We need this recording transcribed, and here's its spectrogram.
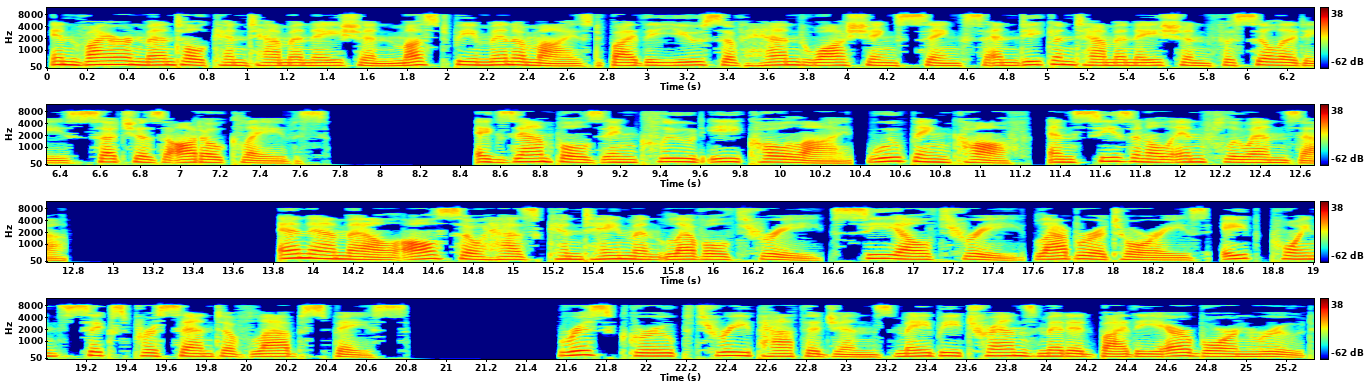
Environmental contamination must be minimized by the use of hand-washing sinks and decontamination facilities such as autoclaves. Examples include E. coli, whooping cough, and seasonal influenza. NML also has containment level 3 CL3 laboratories 8.6% of lab space. Risk group 3 pathogens may be transmitted by the airborne route,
